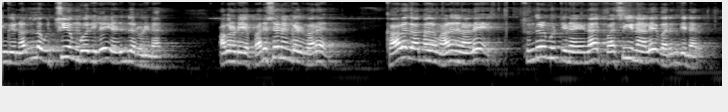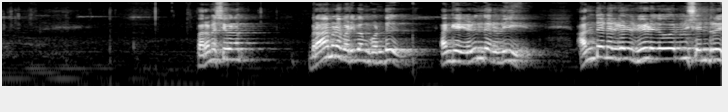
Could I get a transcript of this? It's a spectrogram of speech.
இங்கு நல்ல உச்சியம் போதிலே எழுந்தருளினார். அவருடைய பரிசனங்கள் வர காலதாமதம் ஆனதினாலே சுந்தரமூர்த்தி நாயனார் பசியினாலே வருந்தினர். பரமசிவனம் பிராமண வடிவம் கொண்டு அங்கே எழுந்தருளி அந்தணர்கள் வீடுதோறும் சென்று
